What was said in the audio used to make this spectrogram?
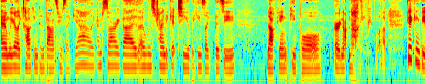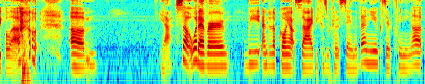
And we were like talking to the bouncer. He's like, "Yeah, like I'm sorry, guys. I was trying to get to you, but he's like busy knocking people or not knocking people out, kicking people out." um, yeah. So whatever we ended up going outside because we couldn't stay in the venue because they're cleaning up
